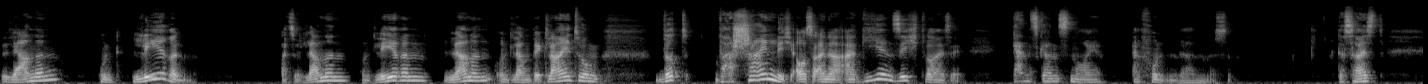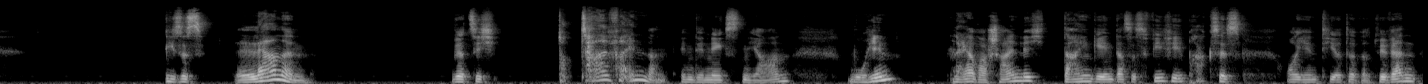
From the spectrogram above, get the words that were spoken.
Lernen und Lehren, also Lernen und Lehren, Lernen und Lernbegleitung wird wahrscheinlich aus einer agilen Sichtweise ganz, ganz neu erfunden werden müssen. Das heißt, dieses Lernen wird sich total verändern in den nächsten Jahren. Wohin? Naja, wahrscheinlich dahingehend, dass es viel, viel praxisorientierter wird. Wir werden,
